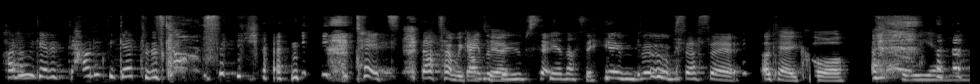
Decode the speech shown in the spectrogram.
How did we get it? How did we get to this conversation? Tits. That's how we got Game it. boobs. Yeah, that's it. Game boobs. That's it. Okay, cool. We, um,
